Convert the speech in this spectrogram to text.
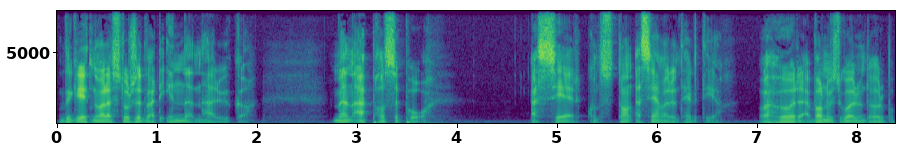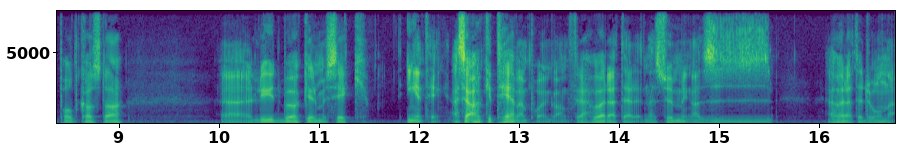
Det er greit, nå har jeg stort sett vært inne denne uka, men jeg passer på. Jeg ser konstant Jeg ser meg rundt hele tida, og jeg hører Vanligvis går jeg rundt og hører på podkaster, eh, lydbøker, musikk. Ingenting. Jeg, jeg har ikke TV-en på engang, for jeg hører etter den summinga. Jeg hører etter drone.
